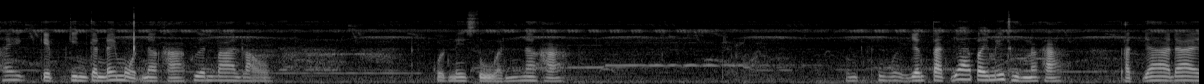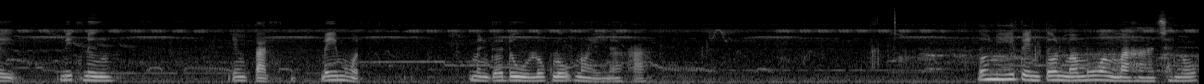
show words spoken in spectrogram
ให้เก็บกินกันได้หมดนะคะ เพื่อนบ้านเรา คนในสวนนะคะต้นกล้วยยังตัดหญ้าไปไม่ถึงนะคะ ตัดหญ้าได้นิดนึง ยังตัดไม่หมด มันก็ดูลกๆหน่อยนะคะต้นนี้เป็นต้นมะม่วงมหาชนก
